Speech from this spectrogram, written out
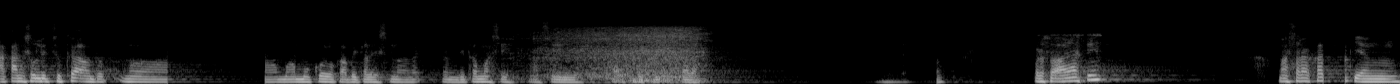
akan sulit juga untuk me, memukul kapitalisme. Dan kita masih masih kayak gitu sekarang. Persoalannya sih masyarakat yang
